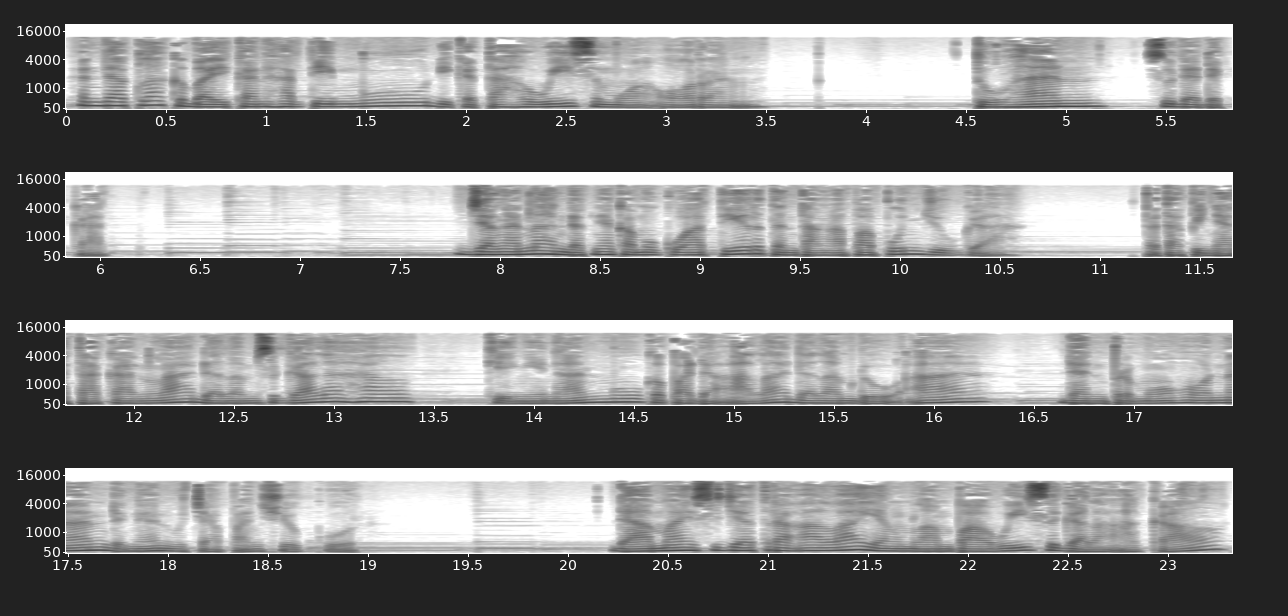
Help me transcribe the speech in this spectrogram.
Hendaklah kebaikan hatimu diketahui semua orang. Tuhan sudah dekat. Janganlah hendaknya kamu khawatir tentang apa pun juga, tetapi nyatakanlah dalam segala hal keinginanmu kepada Allah dalam doa dan permohonan dengan ucapan syukur Damai sejahtera Allah yang melampaui segala akal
